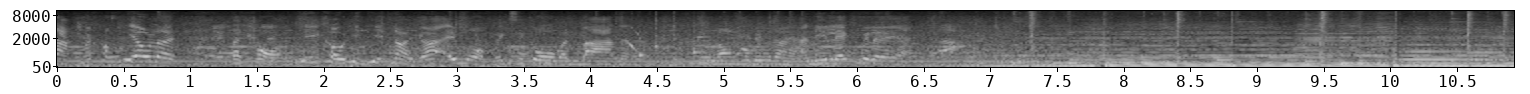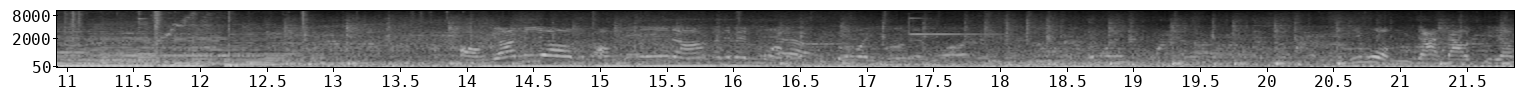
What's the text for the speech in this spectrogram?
ดักนักท่องเที่ยวเลย แต่ของที่เขาฮิตๆหน่อยก็ไอหมวกเม็กซิโกบานๆน่ะนะเดี๋ยวลองไปดูหน่อย อันนี้เล็กไปเลยอะ นี่หมวกจานดาวเทียม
